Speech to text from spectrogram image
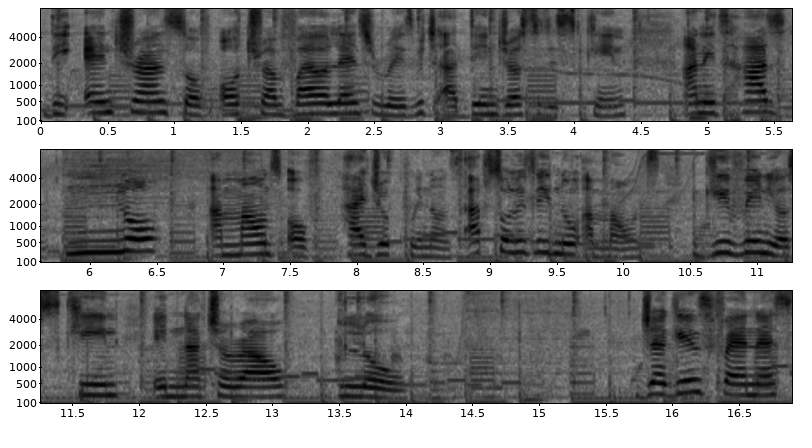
the entrance of ultraviolet rays which are dangerous to the skin and it has no amount of hydroquinones, absolutely no amount, giving your skin a natural glow. Jergens Fairness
